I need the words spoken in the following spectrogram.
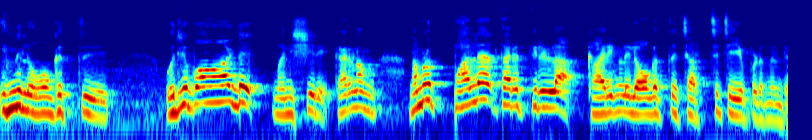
ഇന്ന് ലോകത്ത് ഒരുപാട് മനുഷ്യർ കാരണം നമ്മൾ പല തരത്തിലുള്ള കാര്യങ്ങൾ ലോകത്ത് ചർച്ച ചെയ്യപ്പെടുന്നുണ്ട്.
